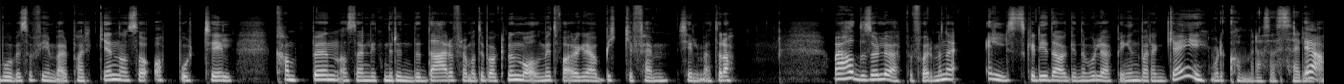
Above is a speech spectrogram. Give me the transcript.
bor ved Sofienbergparken, og så opp bort til Kampen, og så en liten runde der og fram og tilbake. Men målet mitt var å greie å bikke fem kilometer. da. Og jeg hadde så løpeformen, og jeg elsker de dagene hvor løpingen bare er gøy. Hvor det kommer av seg selv. Ja.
